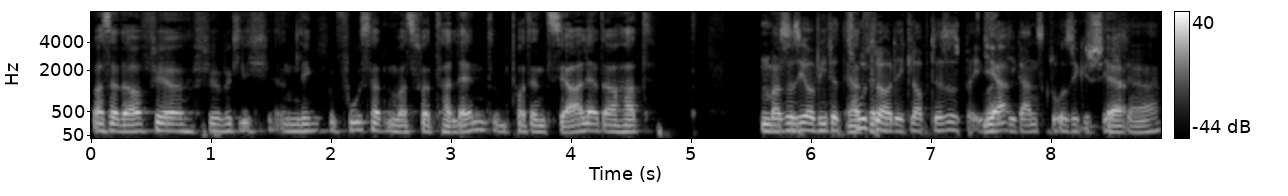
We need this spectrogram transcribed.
was er da für, für wirklich einen linken Fuß hat und was für Talent und Potenzial er da hat. Und was er sich auch wieder zutraut. Ich glaube, das ist bei ihm ja, die ganz große Geschichte. Ja. ja.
